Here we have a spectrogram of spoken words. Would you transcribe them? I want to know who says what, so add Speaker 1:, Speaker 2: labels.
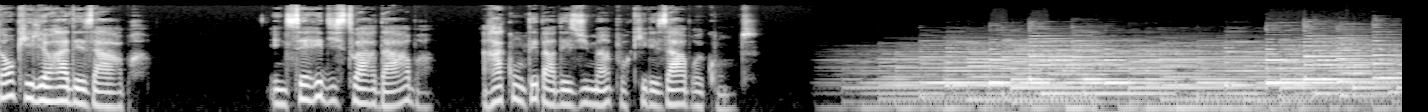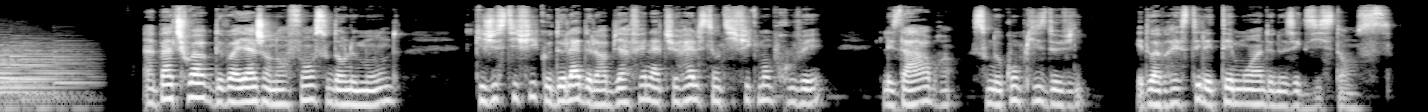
Speaker 1: Tant qu'il y aura des arbres. Une série d'histoires d'arbres racontées par des humains pour qui les arbres comptent. Un patchwork de voyages en enfance ou dans le monde qui justifie qu'au-delà de leurs bienfaits naturels scientifiquement prouvés, les arbres sont nos complices de vie et doivent rester les témoins de nos existences.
